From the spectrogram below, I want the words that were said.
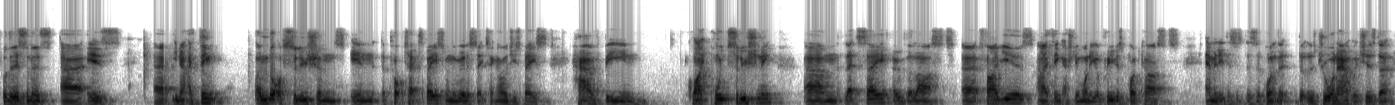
for the listeners, uh, is uh, you know I think a lot of solutions in the prop tech space or in the real estate technology space have been quite point solutiony. Um, let's say over the last uh, five years, and I think actually in one of your previous podcasts, Emily, this is this is a point that, that was drawn out, which is that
